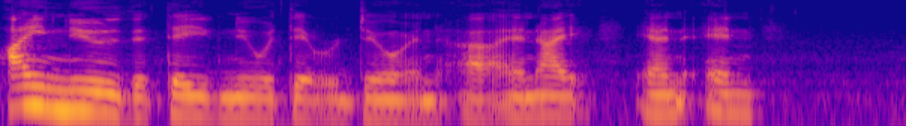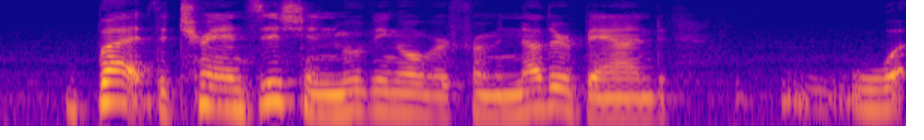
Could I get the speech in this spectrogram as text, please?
I knew that they knew what they were doing, uh, and I and and but the transition, moving over from another band, w-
